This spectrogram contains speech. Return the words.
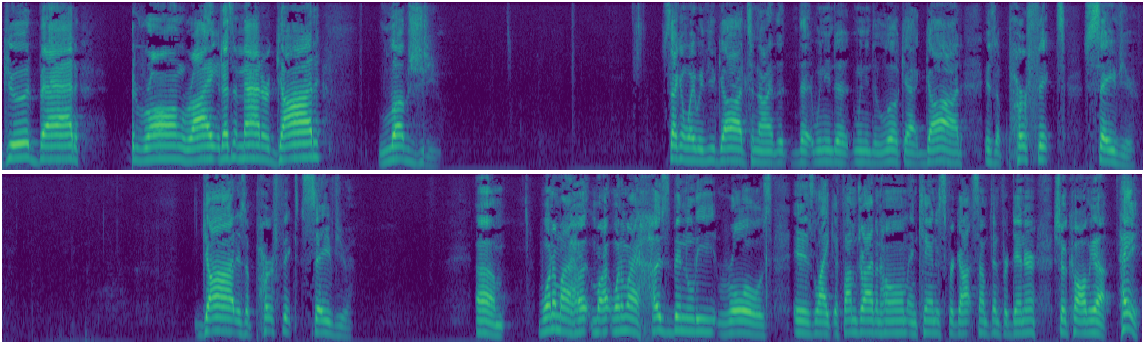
Good, bad, good, wrong, right. It doesn't matter. God loves you. Second way we view God tonight that, that we, need to, we need to look at God is a perfect Savior. God is a perfect Savior. Um, one of my, my, one of my husbandly roles is like if I'm driving home and Candace forgot something for dinner, she'll call me up. Hey,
